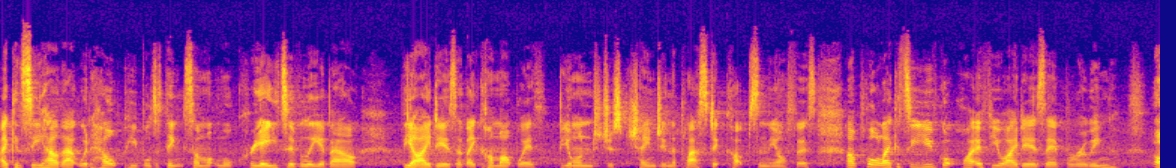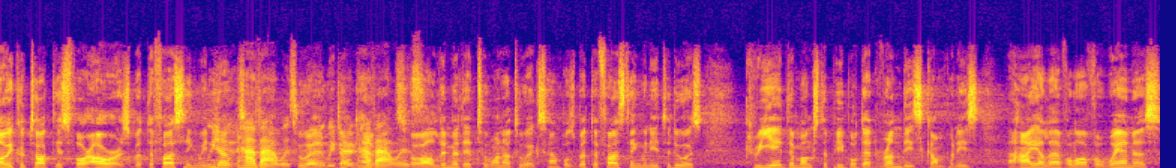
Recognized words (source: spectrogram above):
I can see how that would help people to think somewhat more creatively about the ideas that they come up with beyond just changing the plastic cups in the office. Uh, Paul, I can see you've got quite a few ideas there brewing. Oh, we could talk this for hours, but the first thing we, we need don't have hours. To, uh, we, we, don't, don't have, have hours. It, so I'll limit it to one or two examples. But the first thing we need to do is create amongst the people that run these companies a higher level of awareness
